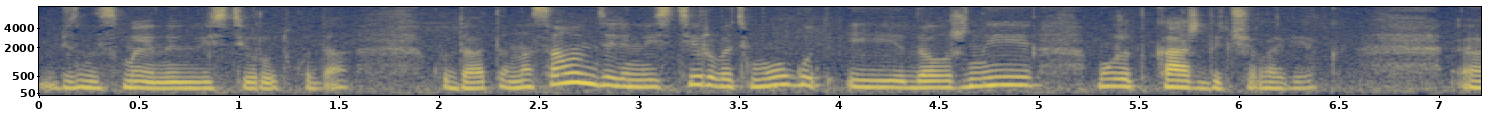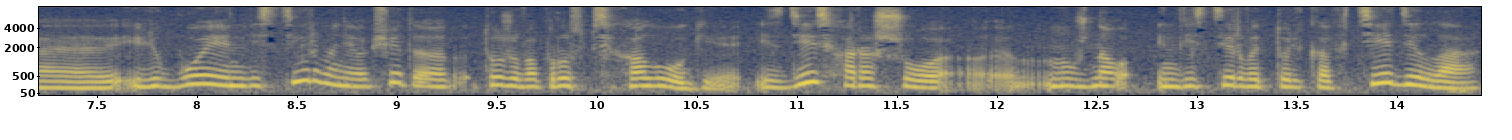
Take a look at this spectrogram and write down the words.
бизнесмены инвестируют куда, куда-то. На самом деле инвестировать могут и должны, может каждый человек. Э, и любое инвестирование, вообще это тоже вопрос психологии. И здесь хорошо, э, нужно инвестировать только в те дела,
